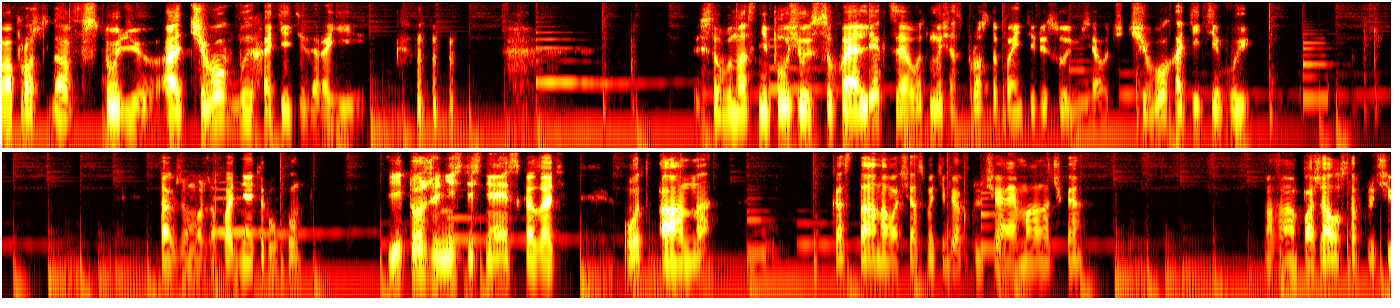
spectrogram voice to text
вопрос тогда в студию. А чего вы хотите, дорогие? Чтобы у нас не получилась сухая лекция, вот мы сейчас просто поинтересуемся, а вот чего хотите вы? Также можно поднять руку и тоже не стесняясь сказать. Вот Анна Костанова, сейчас мы тебя включаем, Анночка. Ага, пожалуйста, включи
